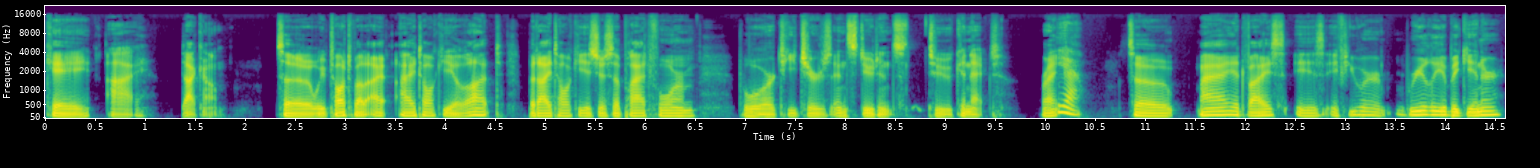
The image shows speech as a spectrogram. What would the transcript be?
K I.com. So we've talked about I- italki a lot, but italki is just a platform for teachers and students to connect, right? Yeah. So, my advice is if you are really a beginner,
